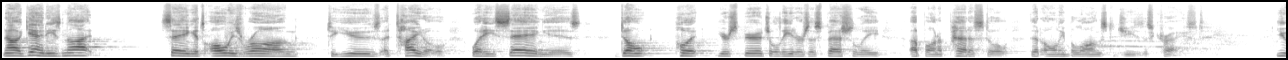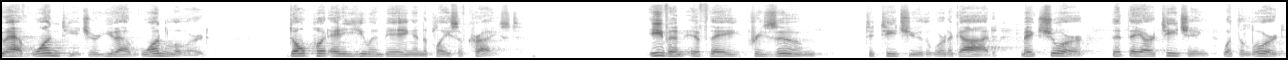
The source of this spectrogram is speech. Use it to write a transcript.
Now, again, he's not saying it's always wrong to use a title. What he's saying is, don't put your spiritual leaders, especially, up on a pedestal that only belongs to Jesus Christ. You have one teacher, you have one Lord, don't put any human being in the place of Christ. Even if they presume to teach you the Word of God, make sure that they are teaching what the Lord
